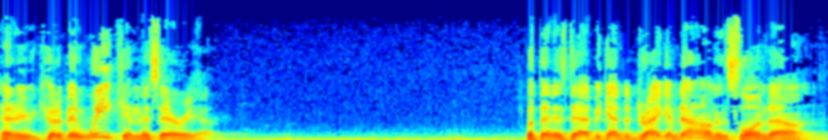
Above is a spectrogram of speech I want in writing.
and he could have been weak in this area. But then his dad began to drag him down and slow him down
